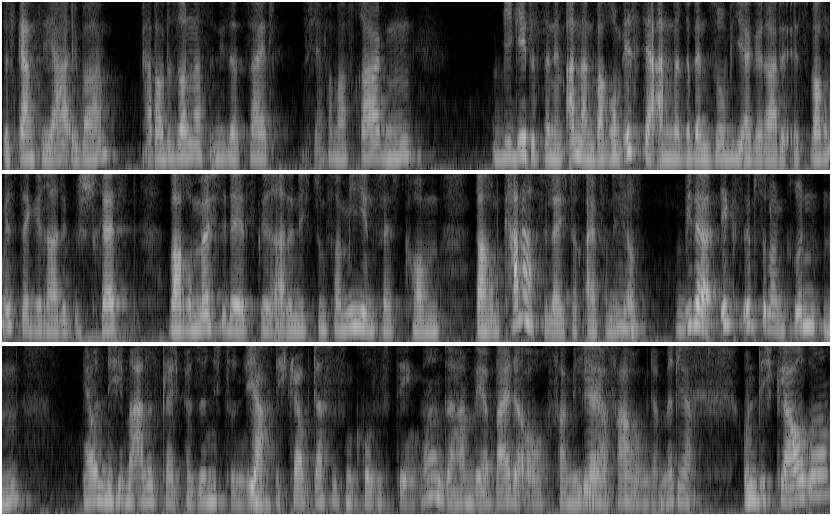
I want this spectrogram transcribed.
das ganze Jahr über, aber besonders in dieser Zeit, sich einfach mal fragen, wie geht es denn dem anderen? Warum ist der andere denn so, wie er gerade ist? Warum ist er gerade gestresst? Warum möchte der jetzt gerade nicht zum Familienfest kommen? Warum kann er es vielleicht auch einfach nicht? Mhm. Aus wieder XY Gründen. Ja, und nicht immer alles gleich persönlich zu nehmen. Ja. Ich glaube, das ist ein großes Ding. Ne? Und da haben wir ja beide auch familiäre Ja. Erfahrungen damit. Ja. Und ich glaube,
